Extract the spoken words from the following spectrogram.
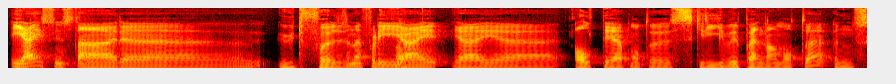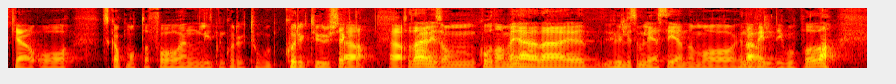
jeg syns det er uh, utfordrende, fordi ja. jeg, jeg uh, Alt det jeg på en måte skriver på en eller annen måte, ønsker jeg å skal på en måte få en liten korrektur, korrektursjekk. Ja. Ja. Så det er liksom kona mi. hun liksom leser igjennom, og hun er veldig god på det. da.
